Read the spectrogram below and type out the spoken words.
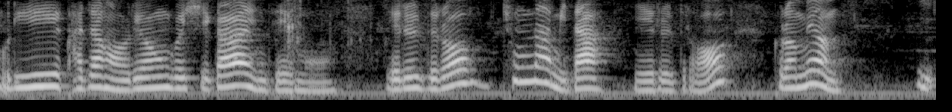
우리 가장 어려운 글씨가 이제 뭐 예를 들어 충남이다. 예를 들어 그러면 이-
